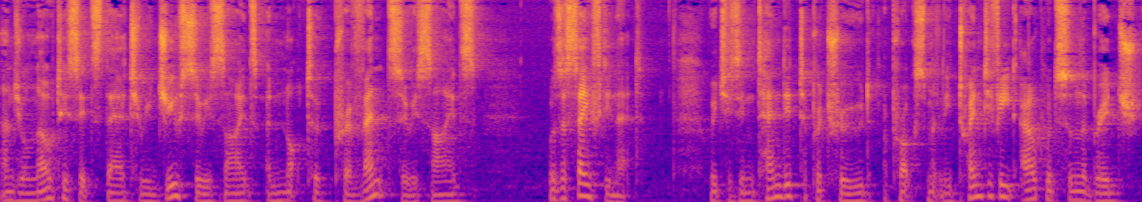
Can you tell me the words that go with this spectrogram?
and you'll notice it's there to reduce suicides and not to prevent suicides, was a safety net, which is intended to protrude approximately 20 feet outwards from the bridge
